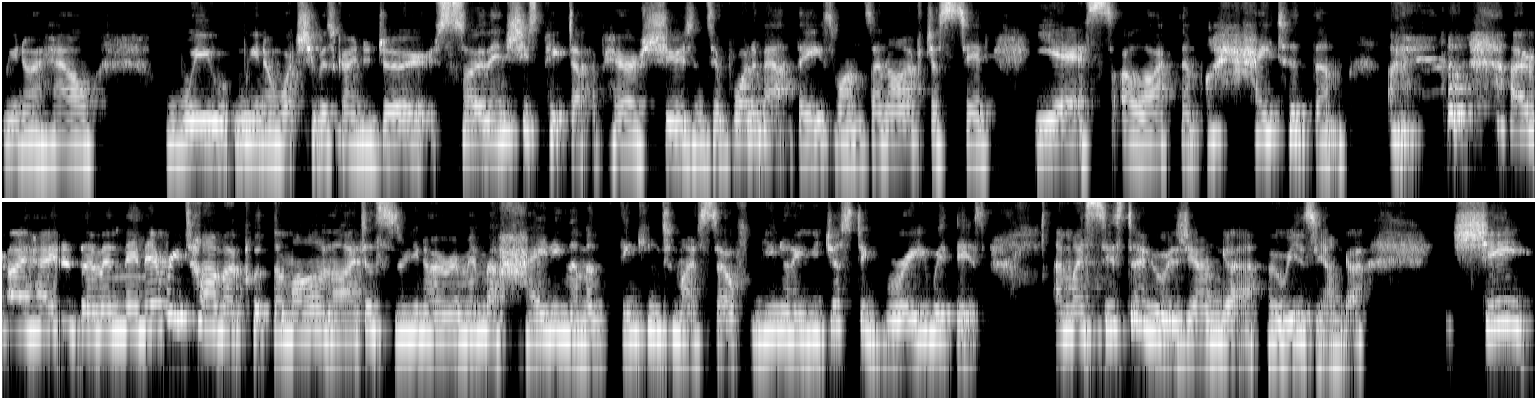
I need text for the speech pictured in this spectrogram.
you know how we you know what she was going to do. So then she's picked up a pair of shoes and said what about these ones? And i've just said yes i like them. I hated them. I, I, hated them. And then every time i put them on i just you know remember hating them and thinking to myself you know you just agree with this and my sister, who was younger, who is younger, she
